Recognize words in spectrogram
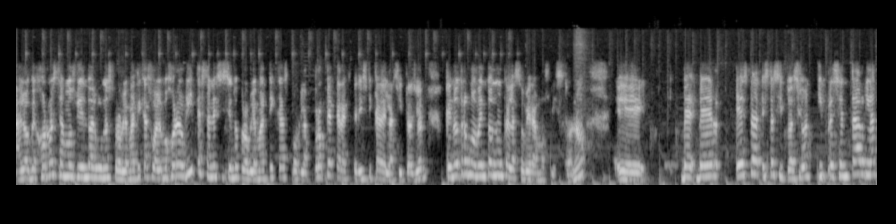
a lo mejor no estamos viendo algunas problemáticas o a lo mejor ahorita están existiendo problemáticas por la propia característica de la situación que en otro momento nunca las hubiéramos visto, ¿no? Eh, ver, esta, esta situación y presentarla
